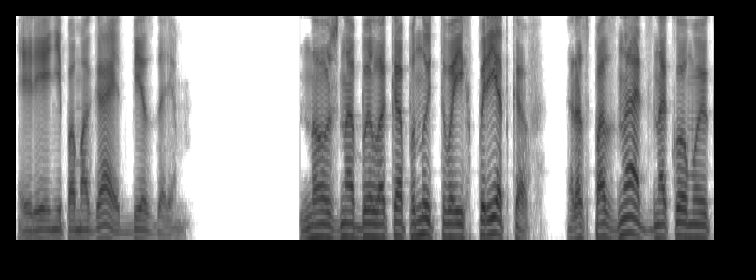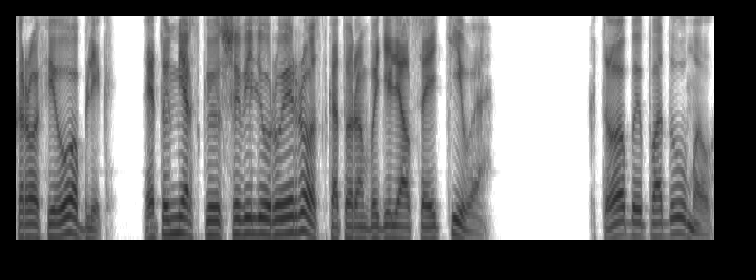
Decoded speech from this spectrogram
Ире помогает бездарям. Нужно было копнуть твоих предков, распознать знакомую кровь и облик, эту мерзкую шевелюру и рост, которым выделялся Этива. Кто бы подумал,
